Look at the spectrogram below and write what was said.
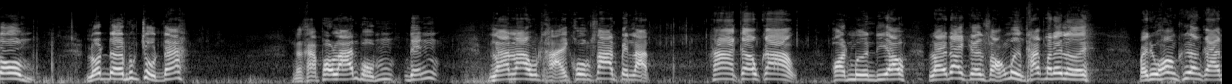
ส้ม รถเดิมทุกจุดนะนะครับเพราะร้านผมเน้นร้านเราขายโครงสร้างเป็นหลัก 599ผ่อนหมื่นเดียว รายได้เกิน 20,000 ทักมาได้เลย ไปดูห้องเครื่องกัน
